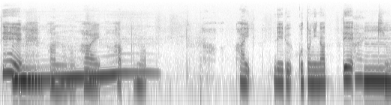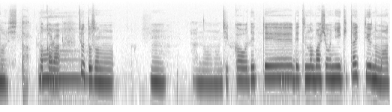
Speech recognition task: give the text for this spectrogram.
て、うん。あのはいはあのはいれることになってきました。だからちょっとそのうん。あの実家を出て別の場所に行きたいっていうのもあっ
